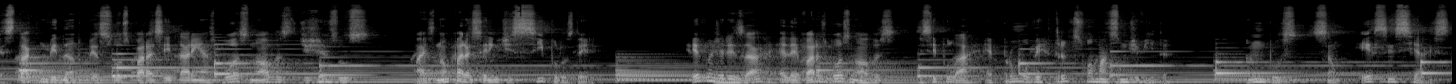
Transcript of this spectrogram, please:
está convidando pessoas para aceitarem as boas novas de Jesus mas não para serem discípulos dele. Evangelizar é levar as boas novas, discipular é promover transformação de vida. Ambos são essenciais,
